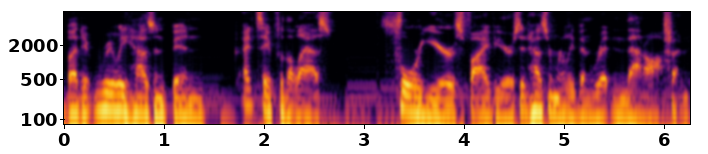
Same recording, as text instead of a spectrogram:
But it really hasn't been, I'd say, for the last four years, five years, it hasn't really been written that often.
